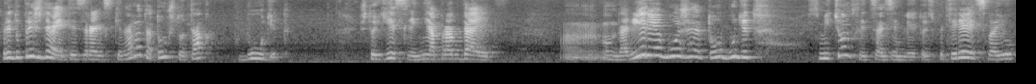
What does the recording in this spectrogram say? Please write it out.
предупреждает израильский народ о том, что так будет. Что если не оправдает э, он доверие Божие, то будет сметен с лица земли, то есть потеряет свою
